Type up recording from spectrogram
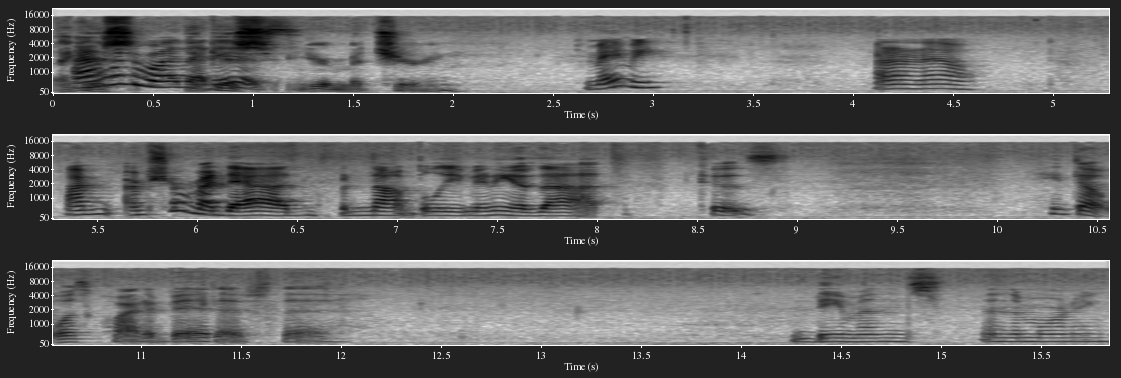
I guess, I wonder why that I guess is. You're maturing. Maybe. I don't know. I'm I'm sure my dad would not believe any of that because he dealt with quite a bit of the demons in the morning.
